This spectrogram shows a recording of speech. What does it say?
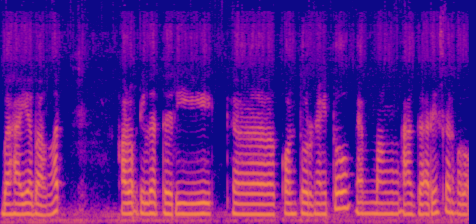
bahaya banget. Kalau dilihat dari uh, konturnya itu memang agak riskan kalau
